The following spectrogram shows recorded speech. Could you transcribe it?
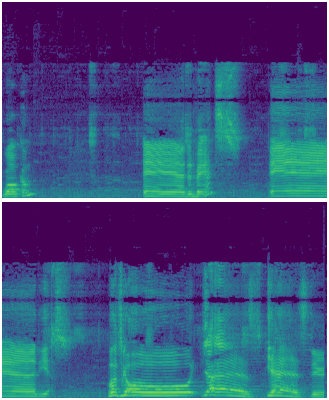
Welcome and advance, and yes. Let's go! Yes! Yes, dude!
